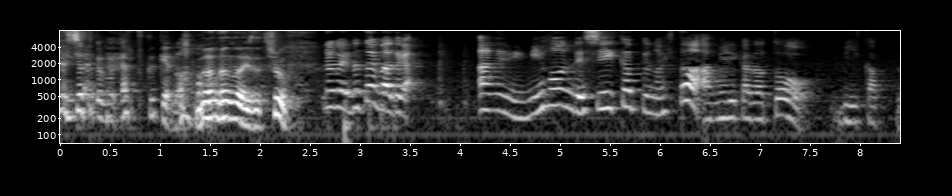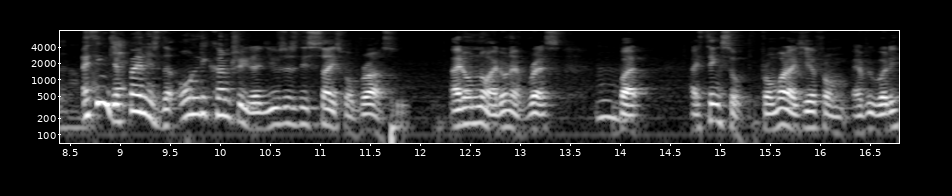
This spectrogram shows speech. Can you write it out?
な ちょっとこれムカつくけど No, no, no. It's the truth. なんか例えばだからあ何日本で C カップの人はアメリカだと B カップなんだ I って think Japan is the only country that uses this size for bras. I don't know. I don't have breasts, but I think so. From what I hear from everybody,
